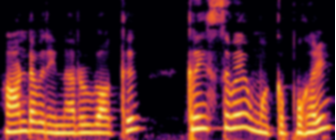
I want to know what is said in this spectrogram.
ஆண்டவரின் அருள்வாக்கு கிறிஸ்துவே உமக்கு புகழ்.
